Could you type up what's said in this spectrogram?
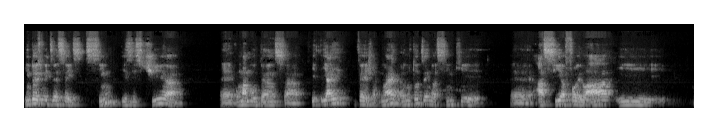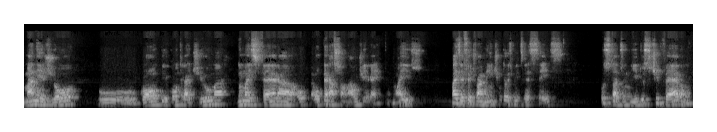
em 2016, sim, existia é, uma mudança, e, e, aí, veja, não é, eu não estou dizendo assim que é, a CIA foi lá e manejou o golpe contra Dilma numa esfera operacional direta, não é isso. Mas, efetivamente, em 2016, os Estados Unidos tiveram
